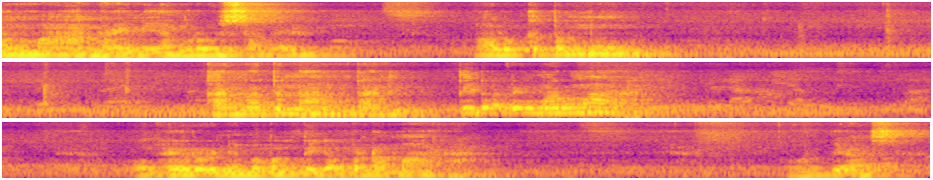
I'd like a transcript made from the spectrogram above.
Yang mana ini yang rusak ya? Lalu ketemu. Karena tenang tadi, tidak ada yang marah-marah. Om Heru ini memang tidak pernah marah. Ya, luar biasa.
